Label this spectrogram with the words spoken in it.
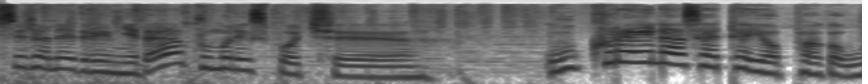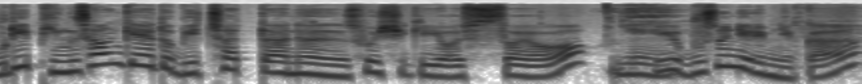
뉴스 전해드립니다. 굿모닝 스포츠. 우크라이나 사태 여파가 우리 빙상계에도 미쳤다는 소식이었어요. 예. 이게 무슨 일입니까?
